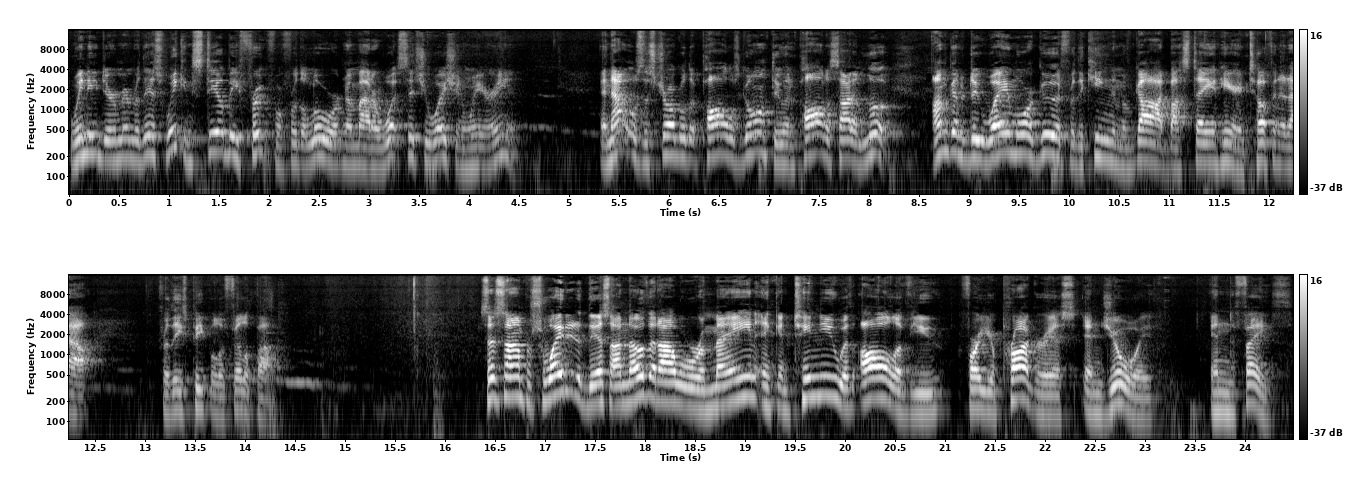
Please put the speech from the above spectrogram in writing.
we need to remember this. We can still be fruitful for the Lord no matter what situation we are in. And that was the struggle that Paul was going through. And Paul decided, look, I'm going to do way more good for the kingdom of God by staying here and toughing it out for these people of Philippi. Since I'm persuaded of this, I know that I will remain and continue with all of you for your progress and joy in the faith.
